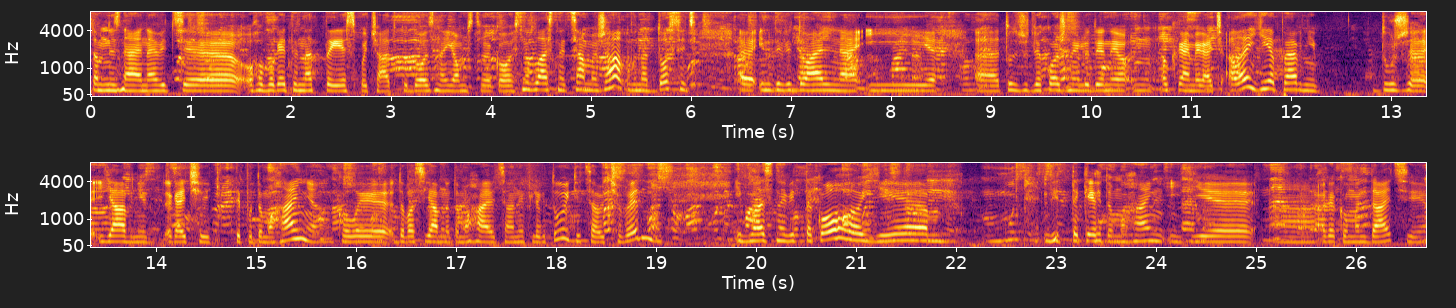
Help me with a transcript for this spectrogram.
там, не знаю, навіть е, говорити на ти спочатку до знайомства якогось. Ну, власне, ця межа вона досить е, індивідуальна і тут ж для кожної людини окремі речі, але є певні. Дуже явні речі, типу домагання, коли до вас явно домагаються, а не фліртують, і це очевидно. І власне від такого є від таких домагань є а, рекомендації.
